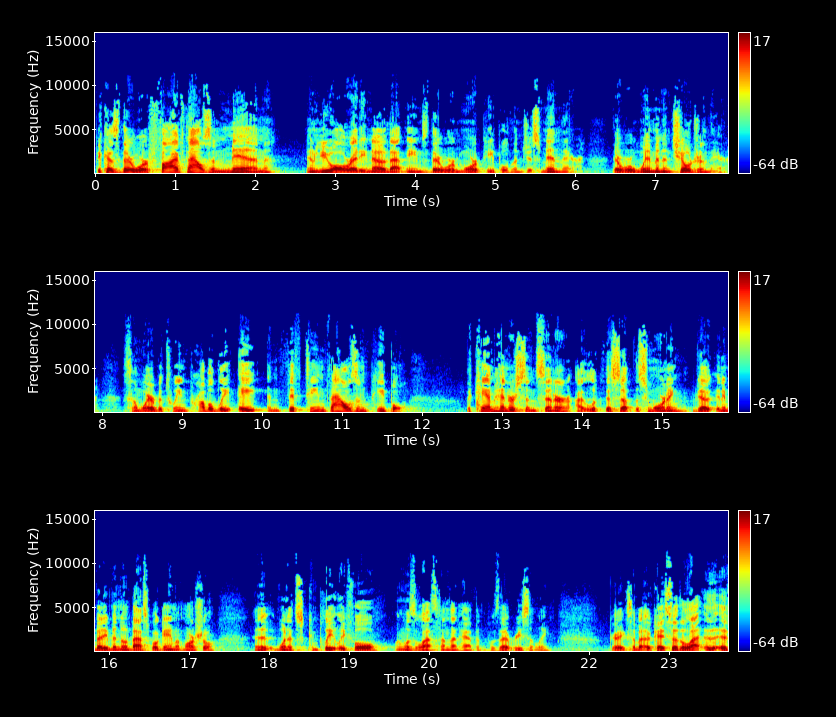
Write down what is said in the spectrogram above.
Because there were 5,000 men, and you already know that means there were more people than just men there. There were women and children there. Somewhere between probably 8 and 15,000 people. The Cam Henderson Center, I looked this up this morning. Anybody been to a basketball game at Marshall? When it's completely full? When was the last time that happened? Was that recently? Greg, somebody? Okay, so the la- uh,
